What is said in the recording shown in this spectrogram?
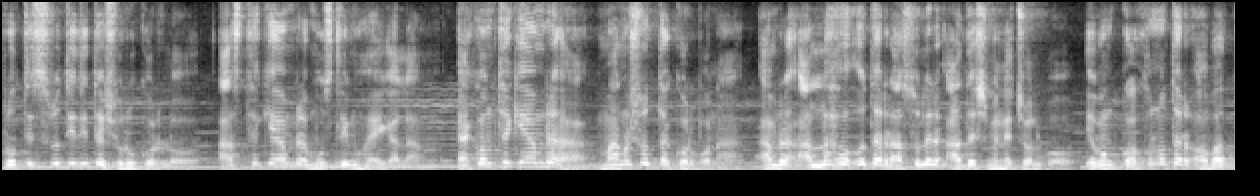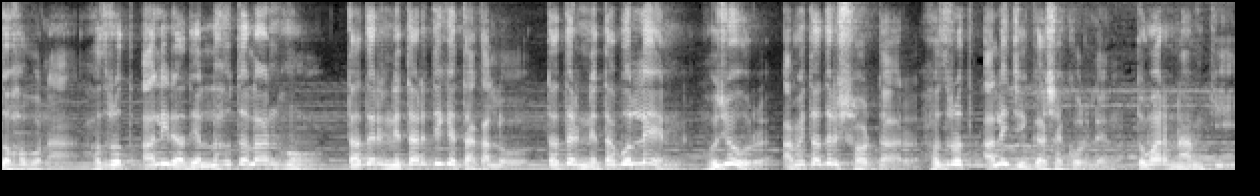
প্রতিশ্রুতি দিতে শুরু করল। আজ থেকে আমরা মুসলিম হয়ে গেলাম। এখন থেকে আমরা মানুষ হত্যা করব না। আমরা আল্লাহ ও তার রাসুলের আদেশ মেনে চলবো এবং কখনো তার অবাধ্য হব না। হজরত আলী রাদি আল্লাহ তালা আনহু তাদের নেতার দিকে তাকালো। তাদের নেতা বললেন, হুজুর, আমি তাদের সর্দার। হজরত আলী জিজ্ঞাসা করলেন, তোমার নাম কি?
